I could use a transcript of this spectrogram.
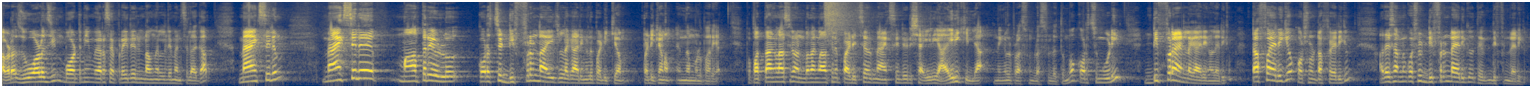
അവിടെ സുവോളജിയും ബോട്ടണിയും വേറെ സെപ്പറേറ്റ് ഉണ്ടാവും എന്നുള്ളത് മനസ്സിലാക്കാം. മാത്സിലും മാത്സിൽ മാത്രമേ ഉള്ളൂ. കുറച്ച് ഡിഫറെന്റ് ആയിട്ടുള്ള കാര്യങ്ങൾ പഠിക്കാം പഠിക്കണം എന്ന് നമ്മൾ പറയാം. അപ്പോൾ പത്താം ക്ലാസ്സിലും ഒൻപതാം ക്ലാസ്സിലും പഠിച്ച മാത്സിന്റെ ഒരു ശൈലി ആയിരിക്കില്ല. നിങ്ങൾ പ്ലസ് വൺ പ്ലസ് ടു എത്തുമ്പോൾ കുറച്ചും കൂടി ഡിഫറെന്റ് ആയിട്ടുള്ള കാര്യങ്ങളായിരിക്കും. ടഫ് ആയിരിക്കും കുറച്ചും ടഫ് ആയിരിക്കും. അതേസമയം കുറച്ചും ഡിഫറെന്റ് ആയിരിക്കും ഡിഫറെന്റ് ആയിരിക്കും.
